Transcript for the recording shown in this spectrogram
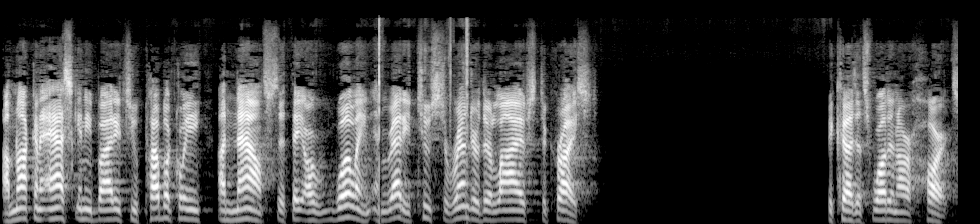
I'm not going to ask anybody to publicly announce that they are willing and ready to surrender their lives to Christ. Because it's what in our hearts.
